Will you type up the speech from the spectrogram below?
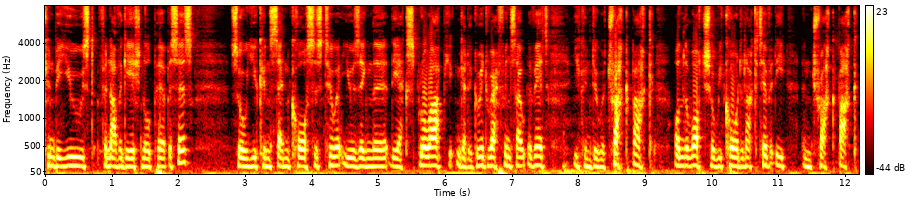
can be used for navigational purposes. So you can send courses to it using the the Explore app. You can get a grid reference out of it. You can do a track back on the watch, so record an activity and track back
